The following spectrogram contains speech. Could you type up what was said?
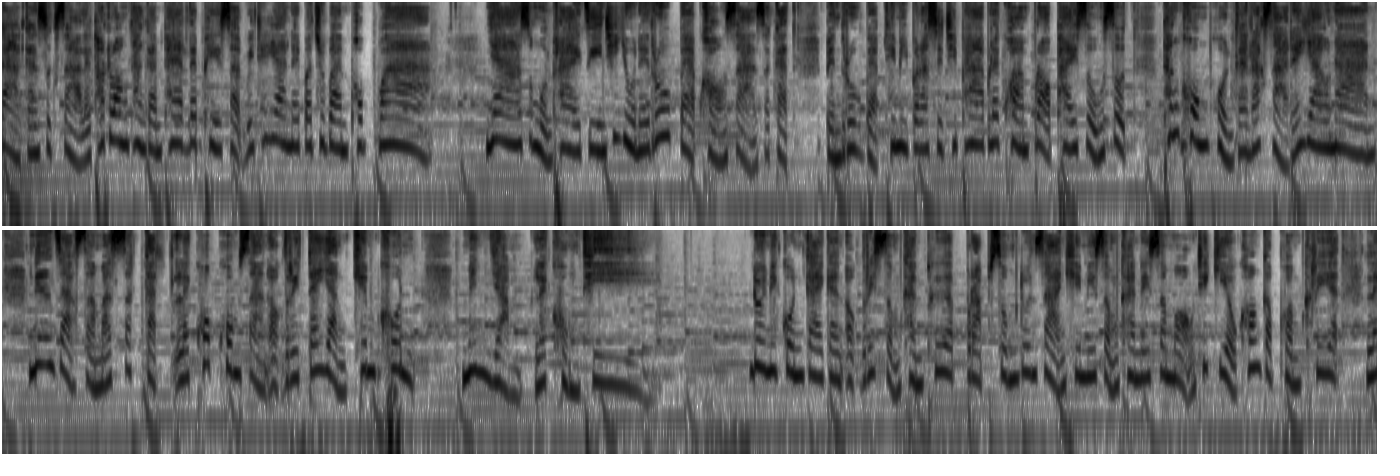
จากการศึกษาและทดลองทางการแพทย์และเภสัชวิทยาในปัจจุบันพบว่า ยาสมุนไพรจีนที่อยู่ในรูปแบบของสารสกัด เป็นรูปแบบที่มีประสิทธิภาพและความปลอดภัยสูงสุด ทั้งคงผลการรักษาได้ยาวนาน เนื่องจากสามารถสกัดและควบคุมสารออกฤทธิ์ได้อย่างเข้มข้นแม่นยำและคงที่ โดยมีกลไกการออกฤทธิ์สำคัญเพื่อปรับสมดุลสารเคมีสำคัญในสมองที่เกี่ยวข้องกับความเครียด และ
